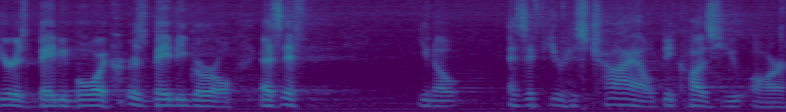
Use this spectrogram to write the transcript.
you're his baby boy or his baby girl, as if, you know, as if you're his child because you are.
